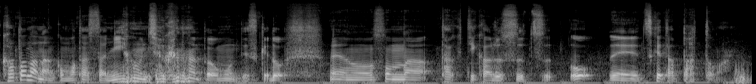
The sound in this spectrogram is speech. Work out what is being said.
刀なんか持たせたら似合うんちゃうかなとは思うんですけどあのそんなタクティカルスーツを、えーつけたバットマン、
